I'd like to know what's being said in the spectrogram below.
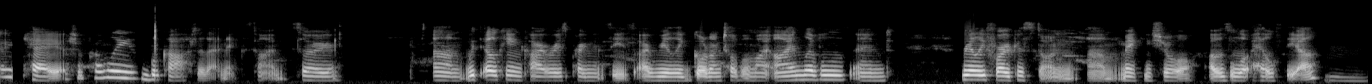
"Okay, I should probably look after that next time." So, um, with Elkie and Cairo's pregnancies, I really got on top of my iron levels and really focused on um, making sure I was a lot healthier. Mm.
